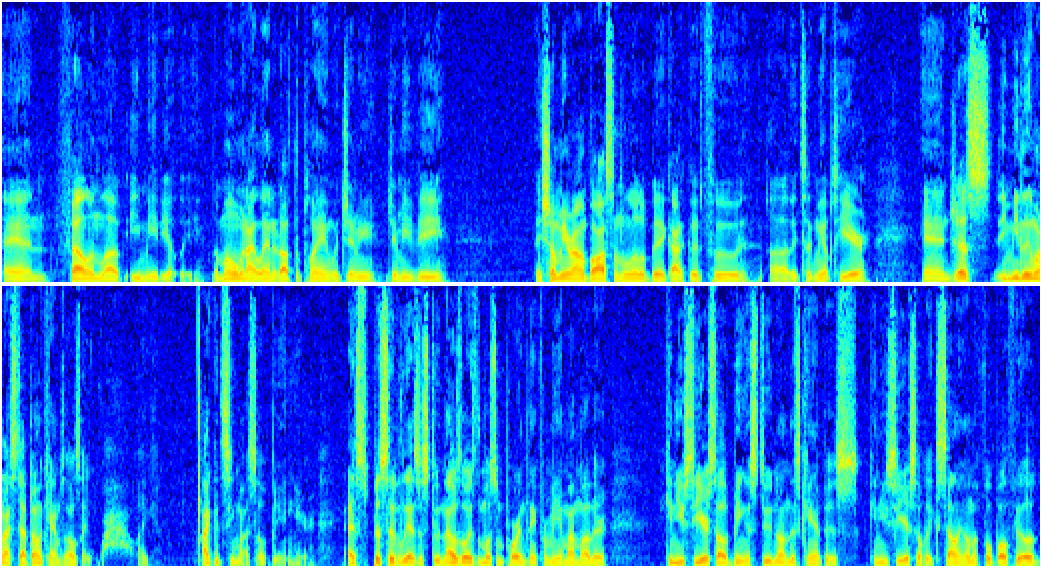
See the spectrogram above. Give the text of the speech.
and fell in love immediately. The moment I landed off the plane with Jimmy Jimmy V, they showed me around Boston a little bit, got good food. Uh, they took me up to here, and just immediately when I stepped on campus, I was like, wow, like I could see myself being here. As specifically as a student, that was always the most important thing for me and my mother. Can you see yourself being a student on this campus? Can you see yourself excelling on the football field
